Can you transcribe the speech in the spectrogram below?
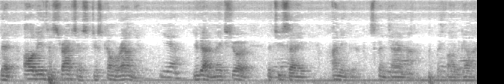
that all these distractions just come around you. Yeah. You gotta make sure that you say, I need to spend time Yeah. with, with Father God.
